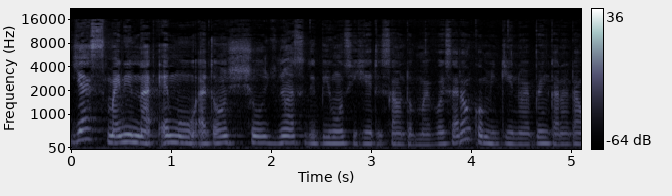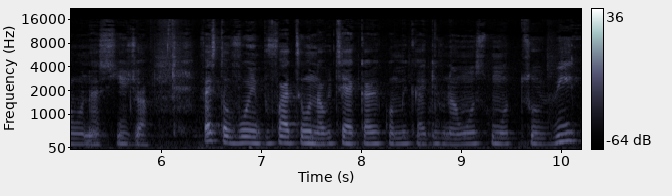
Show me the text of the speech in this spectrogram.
Yes, my name na Emo. I don't show you know how to be once you hear the sound of my voice. I don't come again. I bring another one as usual. First of all, before I tell wetin I carry come, make I give una one small tori.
